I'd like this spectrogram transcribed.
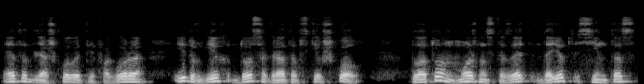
это для школы Пифагора и других досократовских школ. Платон, можно сказать, дает синтез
